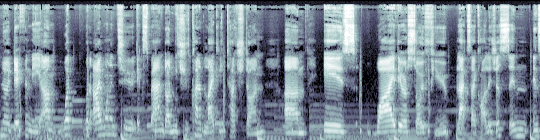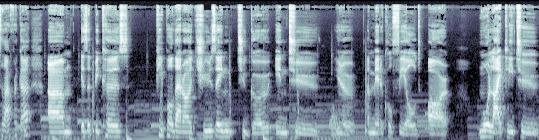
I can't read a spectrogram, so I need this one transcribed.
No, definitely. Um, what what I wanted to expand on, which you've kind of lightly touched on, um, is why there are so few black psychologists in, in South Africa. Um, is it because people that are choosing to go into, you know, a medical field are more likely to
